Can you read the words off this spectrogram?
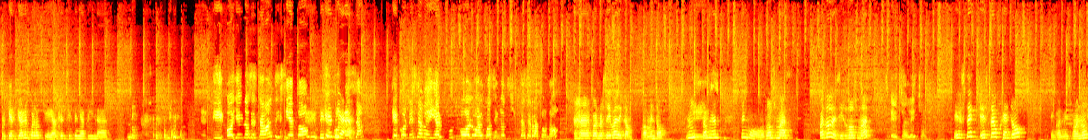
Porque yo recuerdo que antes sí tenía pilas. y oye, nos estaban diciendo que con, esa, que con esa veía el fútbol o algo así, nos dijiste hace rato, ¿no? Ajá, cuando se iba de campamento. Mm, también tengo dos más. ¿Puedo decir dos más? Échale, échale. Este, este objeto, tengo en mis manos,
